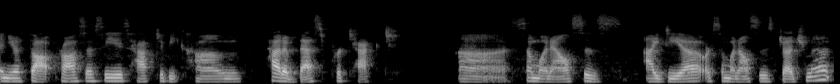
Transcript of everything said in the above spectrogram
and your thought processes have to become how to best protect uh, someone else's idea or someone else's judgment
